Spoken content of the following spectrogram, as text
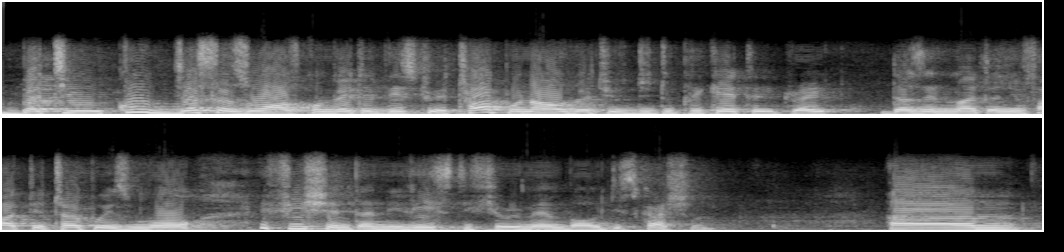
but you could just as well have converted this to a tuple now that you've deduplicated, right? Doesn't matter. And in fact, a tuple is more efficient than a list if you remember our discussion. Um,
